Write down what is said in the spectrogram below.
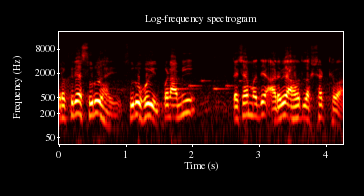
प्रक्रिया सुरू आहे सुरू होईल. पण आम्ही त्याच्यामध्ये आडवे आहोत लक्षात ठेवा.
